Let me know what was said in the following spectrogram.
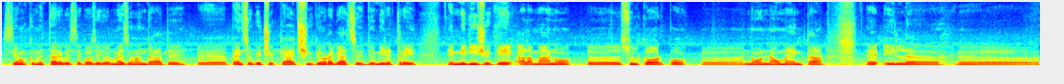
Stiamo a commentare queste cose che ormai sono andate, eh, penso che Ceccacci che è un ragazzo del 2003 e mi dice che ha la mano eh, sul corpo eh, non aumenta eh, il eh,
